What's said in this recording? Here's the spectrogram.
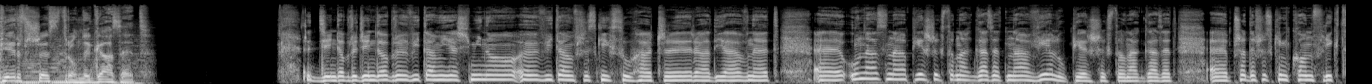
Pierwsze strony gazet. Dzień dobry, dzień dobry. Witam Jaśmino, e, witam wszystkich słuchaczy Radia Wnet. E, u nas na pierwszych stronach gazet, na wielu pierwszych stronach gazet, e, przede wszystkim konflikt,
